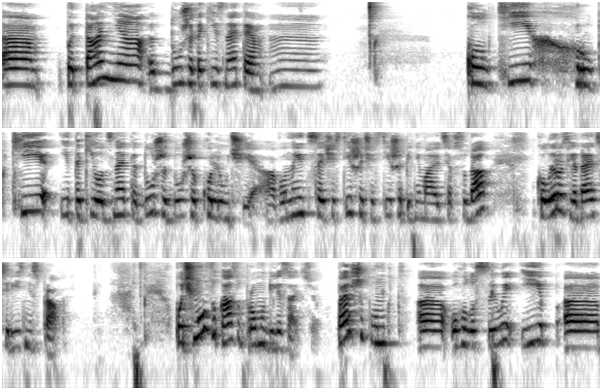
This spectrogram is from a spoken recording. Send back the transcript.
е, питання дуже такі, знаєте, колкі, хрупкі і такі, от, знаєте, дуже-дуже колючі. Вони це частіше частіше піднімаються в судах, коли розглядаються різні справи. Почну з указу про мобілізацію. Перший пункт е, оголосили, і е, е,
